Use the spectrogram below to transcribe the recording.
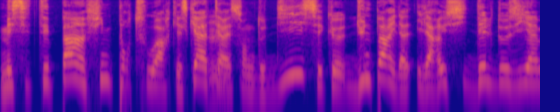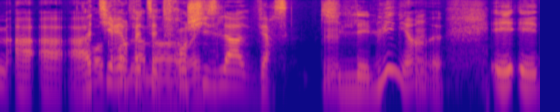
mais c'était pas un film pour Touark. Et ce qui est mm. intéressant de dire, c'est que d'une part, il a, il a réussi dès le deuxième à, attirer en fait cette franchise là vers ce qu'il mm. est lui, hein, mm. et, et,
